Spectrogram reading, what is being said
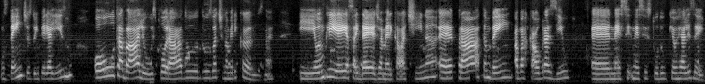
os dentes do imperialismo, ou o trabalho explorado dos latino-americanos, né? E eu ampliei essa ideia de América Latina é, para também abarcar o Brasil é, nesse, nesse estudo que eu realizei.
